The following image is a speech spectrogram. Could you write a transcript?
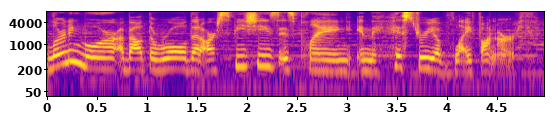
learning more about the role that our species is playing in the history of life on Earth.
